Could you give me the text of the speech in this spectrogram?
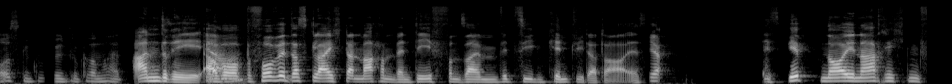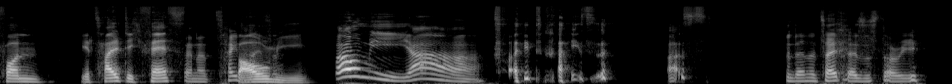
Ausgegoogelt bekommen hat. André, Ja. aber bevor wir das gleich dann machen, wenn Dave von seinem witzigen Kind wieder da ist. Ja. Es gibt neue Nachrichten von, jetzt halt dich fest. Baumi. Baumi, ja. Zeitreise? Was? Und deine Zeitreise-Story.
